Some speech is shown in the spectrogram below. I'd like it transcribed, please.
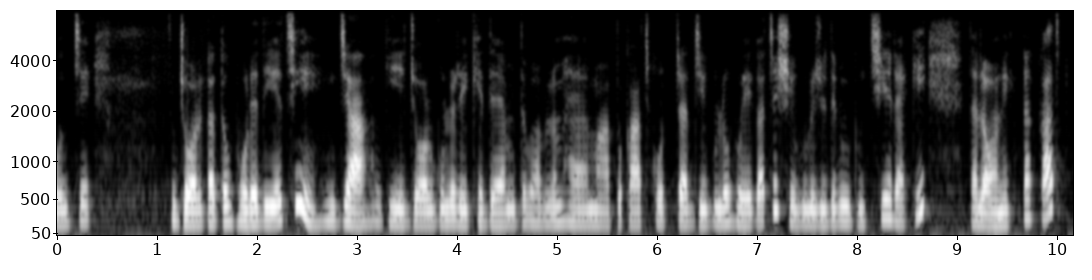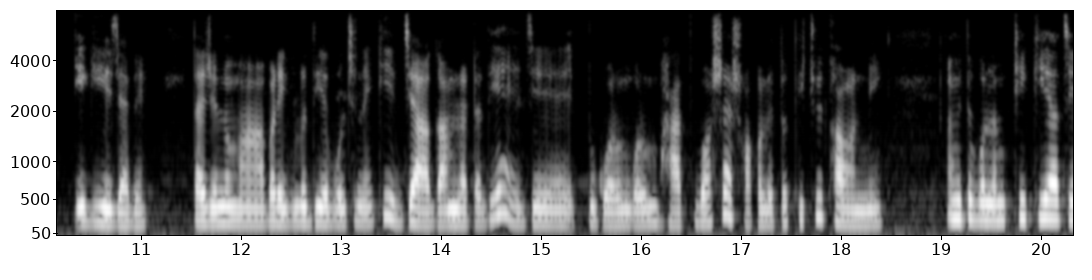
বলছে, জলটা তো ভরে দিয়েছি, যা। গিয়ে জলগুলো রেখে দেয়। আমি তো ভাবলাম হ্যাঁ মা তো কাজ করছে, আর যেগুলো হয়ে গেছে, সেগুলো যদি আমি গুছিয়ে রাখি, তাহলে অনেকটা কাজ এগিয়ে যাবে। তাই জন্য মা আবার এগুলো দিয়ে বলছে নাকি, যা গামলাটা দিয়ে যে একটু গরম গরম ভাত বসা, সকালে তো কিছুই খাওয়ার নেই। আমি তো বললাম, ঠিকই আছে,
